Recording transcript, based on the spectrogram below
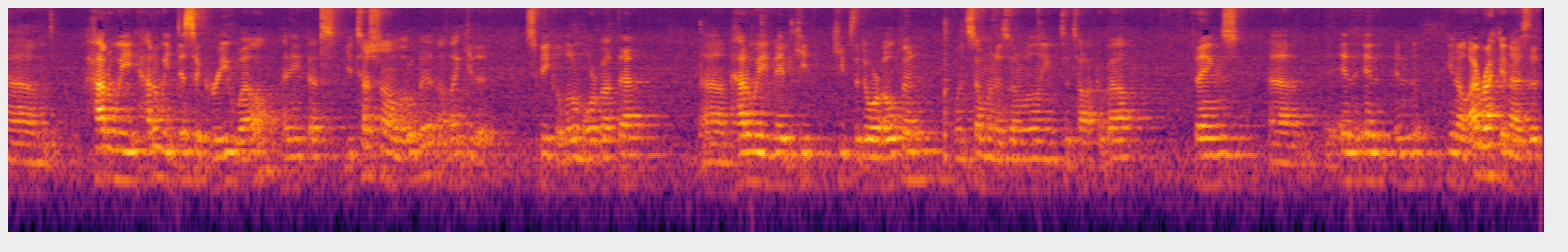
Um, how do we how do we disagree well? I think that's you touched on a little bit. I'd like you to speak a little more about that. Um, how do we maybe keep keep the door open when someone is unwilling to talk about things? Uh, and, and, and, you know, I recognize that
